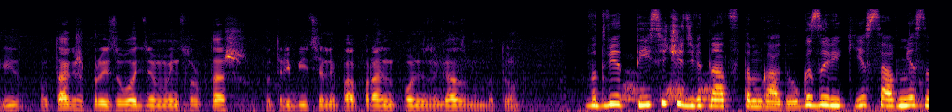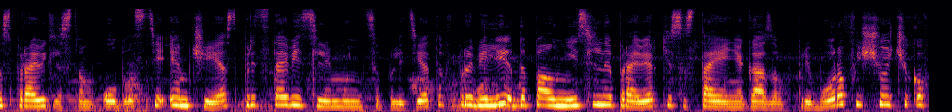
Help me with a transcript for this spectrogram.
И также производим инструктаж потребителей по правильному пользованию газом в быту. В 2019 году газовики совместно с правительством области, МЧС, представителями муниципалитетов провели дополнительные проверки состояния газовых приборов и счетчиков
